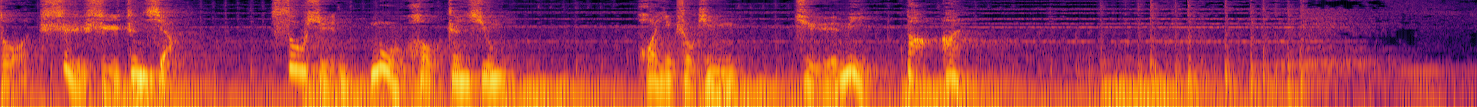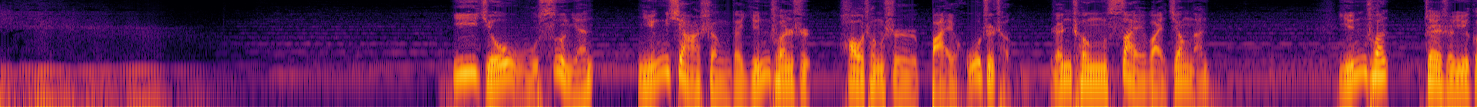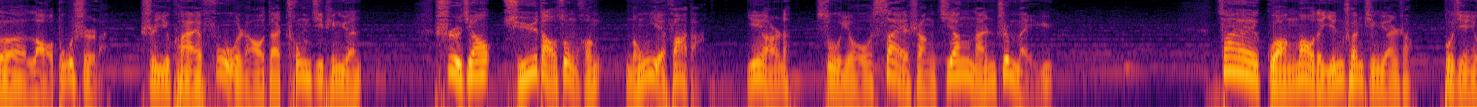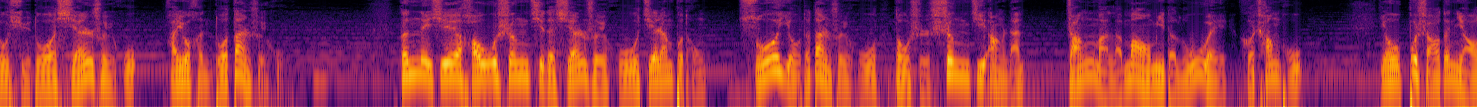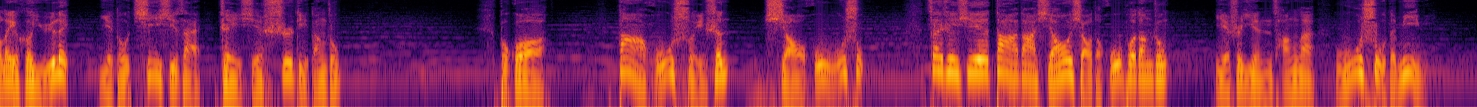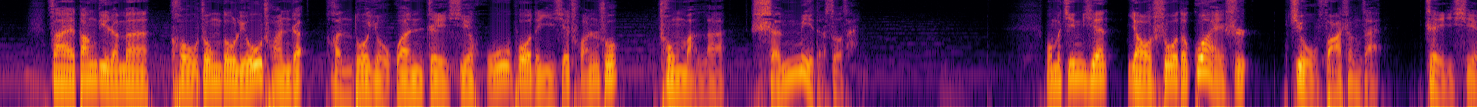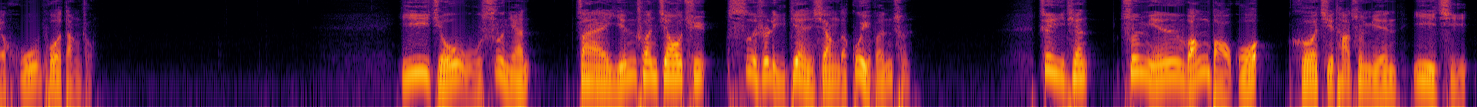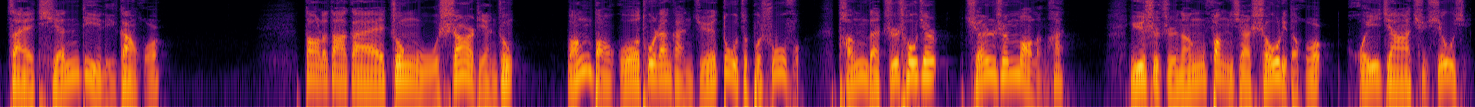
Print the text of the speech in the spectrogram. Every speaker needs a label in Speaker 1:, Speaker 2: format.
Speaker 1: 索事实真相，搜寻幕后真凶。欢迎收听《绝密档案》。
Speaker 2: 一九五四年，宁夏省的银川市号称是百湖之城，人称塞外江南。银川。这是一个老都市了，是一块富饶的冲积平原，市郊渠道纵横，农业发达，因而呢，素有“塞上江南”之美誉。在广袤的银川平原上，不仅有许多咸水湖，还有很多淡水湖。跟那些毫无生气的咸水湖截然不同，所有的淡水湖都是生机盎然，长满了茂密的芦苇和菖蒲。有不少的鸟类和鱼类也都栖息在这些湿地当中。不过，大湖水深，小湖无数，在这些大大小小的湖泊当中，也是隐藏了无数的秘密。在当地人们口中都流传着很多有关这些湖泊的一些传说，充满了神秘的色彩。我们今天要说的怪事，就发生在。这些湖泊当中，一九五四年，在银川郊区四十里店乡的桂文村，这一天，村民王保国和其他村民一起在田地里干活。到了大概中午十二点钟，王保国突然感觉肚子不舒服，疼得直抽筋全身冒冷汗，于是只能放下手里的活回家去休息。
